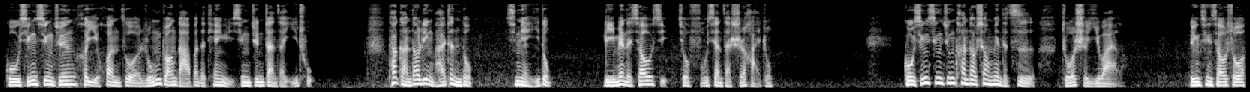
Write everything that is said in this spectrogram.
古行星君和已换作戎装打扮的天宇星君站在一处。他感到令牌震动，心念一动，里面的消息就浮现在识海中。古行星君看到上面的字，着实意外了。林青霄说，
